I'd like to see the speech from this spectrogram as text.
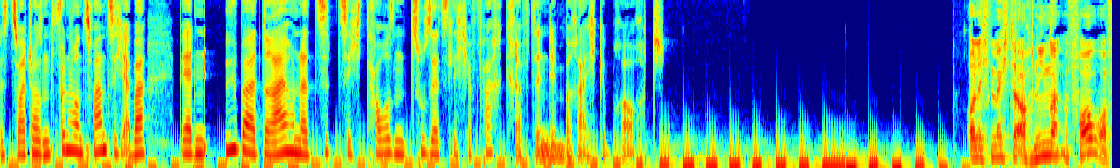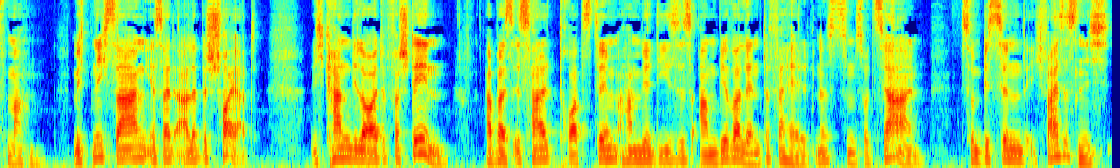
Bis 2025 aber werden über 370.000 zusätzliche Fachkräfte in dem Bereich gebraucht. Und ich möchte auch niemanden Vorwurf machen. Ich möchte nicht sagen, ihr seid alle bescheuert. Ich kann die Leute verstehen. Aber es ist halt trotzdem, haben wir dieses ambivalente Verhältnis zum Sozialen. So ein bisschen, ich weiß es nicht.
